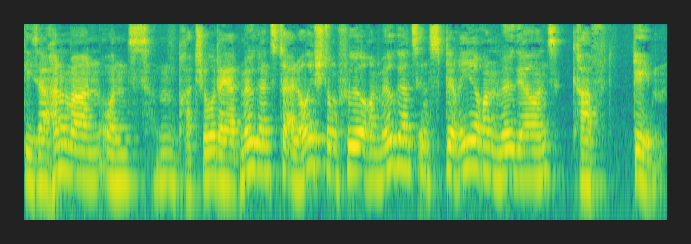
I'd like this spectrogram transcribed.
dieser Hanuman uns, hm, Prachodayat, möge uns zur Erleuchtung führen, möge uns inspirieren, möge uns Kraft geben.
